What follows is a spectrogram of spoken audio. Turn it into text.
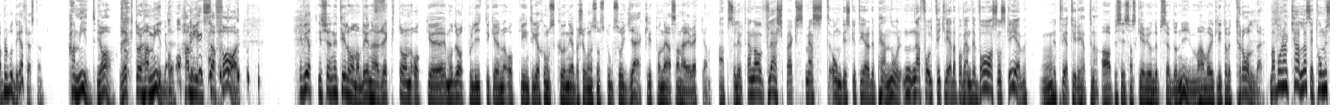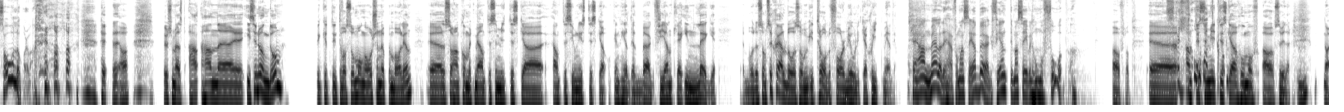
Apropå det förresten. Hamid. Ja, rektor Hamid. Hamid Safar. Ni vet, känner ni till honom? Det är den här rektorn och eh, moderatpolitikern och integrationskunniga personen som stod så jäkligt på näsan här i veckan. Absolut. En av Flashbacks mest omdiskuterade pennor. När folk fick reda på vem det var som skrev mm. tvetydigheterna. Ja, precis. Han skrev ju under pseudonym och han var ju lite av ett troll där. Vad var han kallade sig? Tommy Salo var det va? ja, hur som helst, han, han eh, i sin ungdom, vilket inte var så många år sedan uppenbarligen, eh, så har han kommit med antisemitiska, antisionistiska och en hel del bögfientliga inlägg. eh, Både som sig själv då, och som i trollform i olika skitmedia. Kan jag anmäla det här? Får man säga bögfientlig? Man säger väl homofob? va? Ja, förlåt. Eh, Förlåt, antisemitiska, homo ja, och så vidare. Eh,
